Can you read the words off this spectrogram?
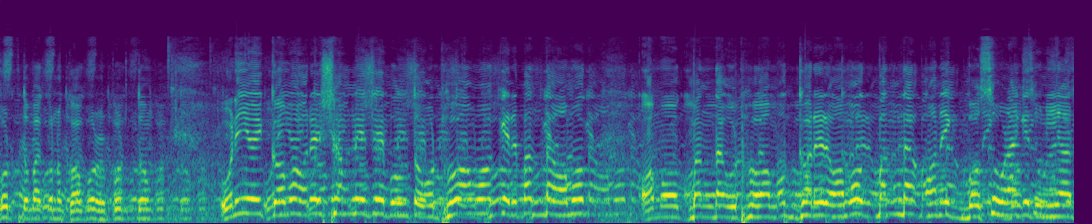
পড়তো বা কোনো কবর পড়তো, উনি ওই কবরের সামনে যে বলতো, ওঠো অমকের বান্দা, অমক অমক বান্দা, ওঠো অমক ঘরের, অমক বান্দা, অনেক বছর আগে দুনিয়ার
